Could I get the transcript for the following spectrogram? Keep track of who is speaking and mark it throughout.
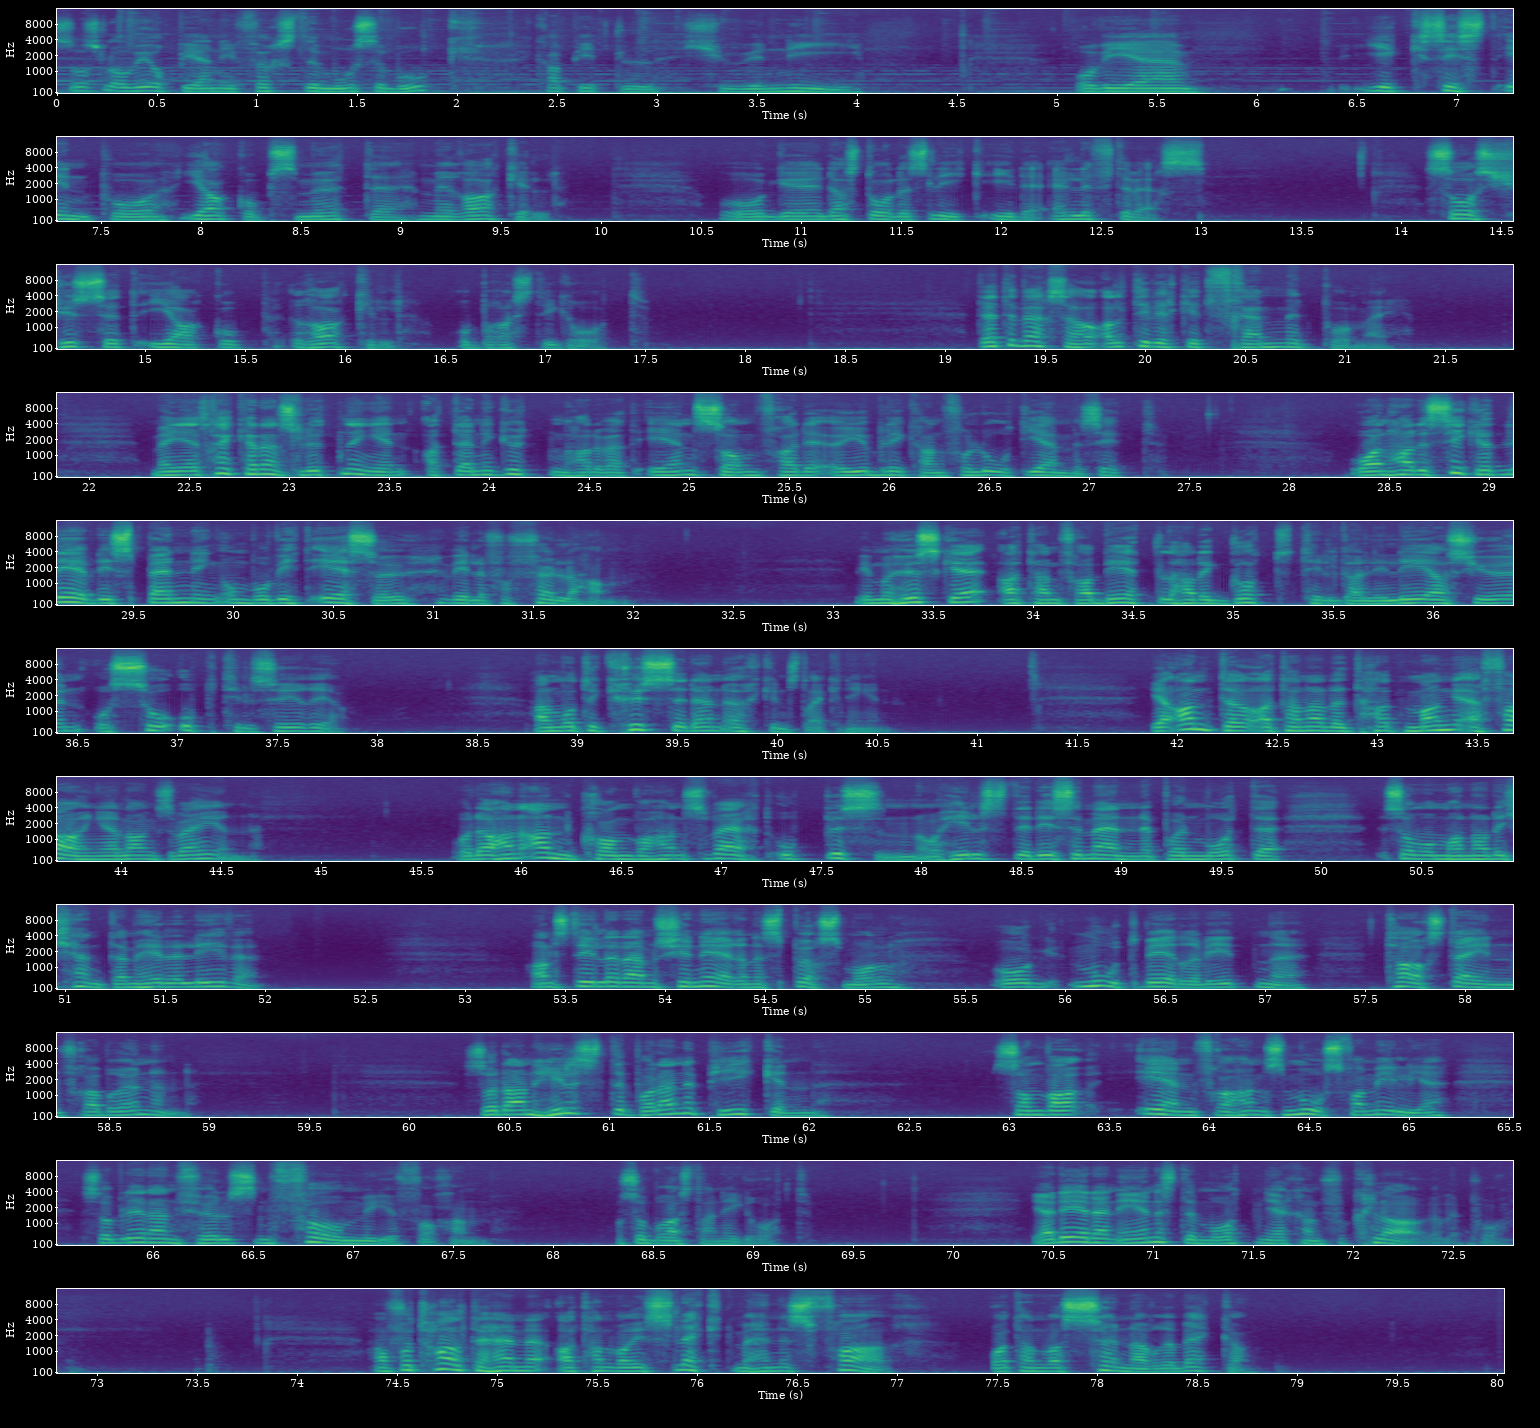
Speaker 1: Så slår vi opp igjen i første Mosebok, kapittel 29. Og vi eh, gikk sist inn på Jakobs møte med Rakel, og eh, da står det slik i det ellevte vers. Så kysset Jakob Rakel og brast i gråt. Dette verset har alltid virket fremmed på meg, men jeg trekker den slutningen at denne gutten hadde vært ensom fra det øyeblikk han forlot hjemmet sitt og han hadde sikkert levd i spenning om hvorvidt Esau ville forfølge ham. Vi må huske at han fra Betel hadde gått til Galileasjøen og så opp til Syria. Han måtte krysse den ørkenstrekningen. Jeg antar at han hadde hatt mange erfaringer langs veien, og da han ankom var han svært oppesen og hilste disse mennene på en måte som om han hadde kjent dem hele livet. Han stiller dem sjenerende spørsmål, og mot bedre vitende tar steinen fra brønnen. Så da han hilste på denne piken, som var en fra hans mors familie, så ble den følelsen for mye for ham, og så brast han i gråt. Ja, det er den eneste måten jeg kan forklare det på. Han fortalte henne at han var i slekt med hennes far, og at han var sønn av Rebekka.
